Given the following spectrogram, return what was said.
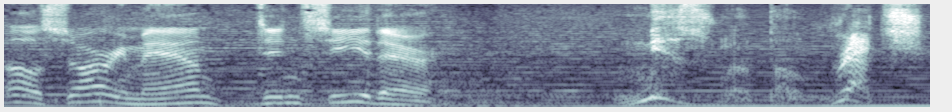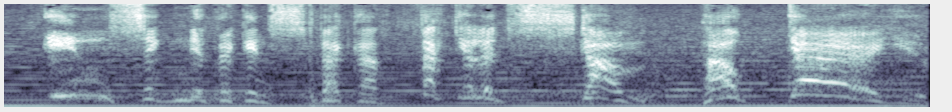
Oh, sorry, man. Didn't see you there. Miserable wretch! Insignificant speck of feculent scum! How dare you!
